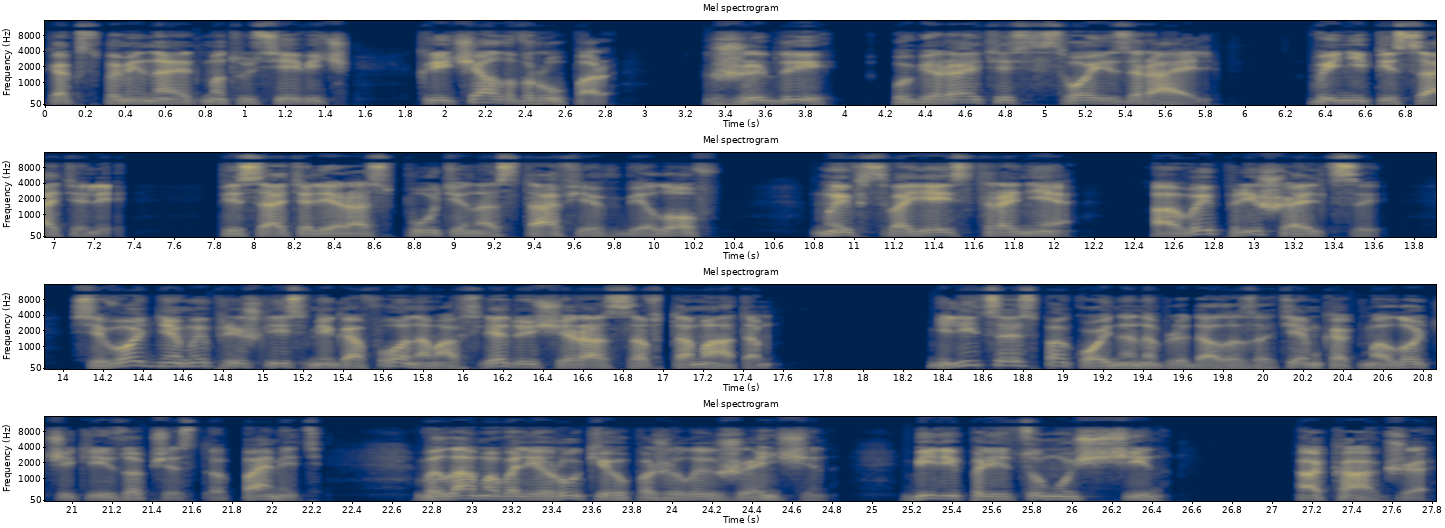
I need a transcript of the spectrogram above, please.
как вспоминает Матусевич, кричал в рупор «Жиды, убирайтесь в свой Израиль! Вы не писатели! Писатели Распутин, Астафьев, Белов! Мы в своей стране, а вы пришельцы! Сегодня мы пришли с мегафоном, а в следующий раз с автоматом!» Милиция спокойно наблюдала за тем, как молодчики из общества «Память» выламывали руки у пожилых женщин, били по лицу мужчин. «А как же?»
